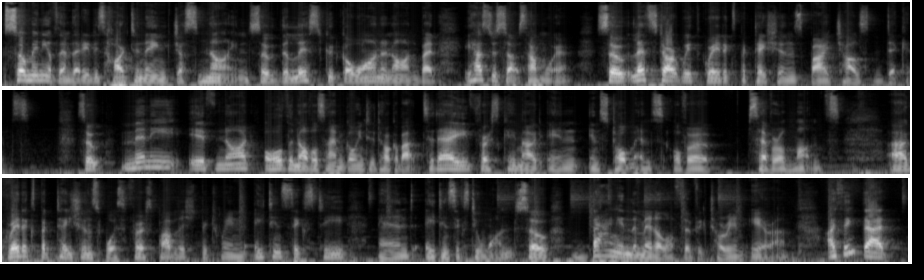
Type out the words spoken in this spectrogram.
so many of them that it is hard to name just nine, so the list could go on and on, but it has to start somewhere. So let's start with Great Expectations by Charles Dickens. So many, if not all the novels I'm going to talk about today first came out in installments over several months. Uh, Great Expectations was first published between 1860 and 1861, so bang in the middle of the Victorian era. I think that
